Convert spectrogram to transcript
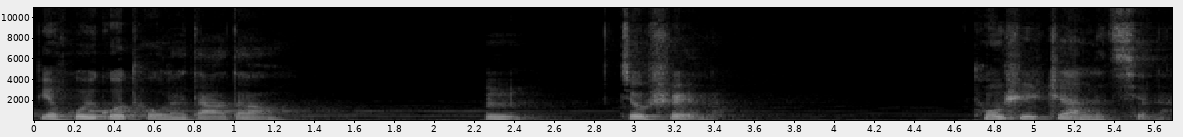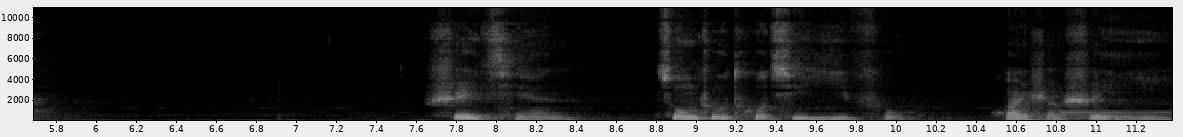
便回过头来答道：“嗯，就睡了。”同时站了起来。睡前，宗助脱去衣服，换上睡衣，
